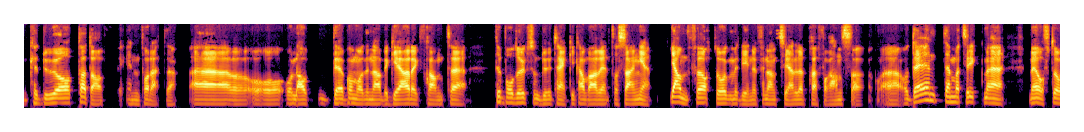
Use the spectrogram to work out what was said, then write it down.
hva du er opptatt av innenfor dette. Uh, og, og, la det på en måte navigere deg fram til til produkt som du tenker kan være interessante, Jamført òg med dine finansielle preferanser. Uh, og Det er en tematikk vi, vi ofte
